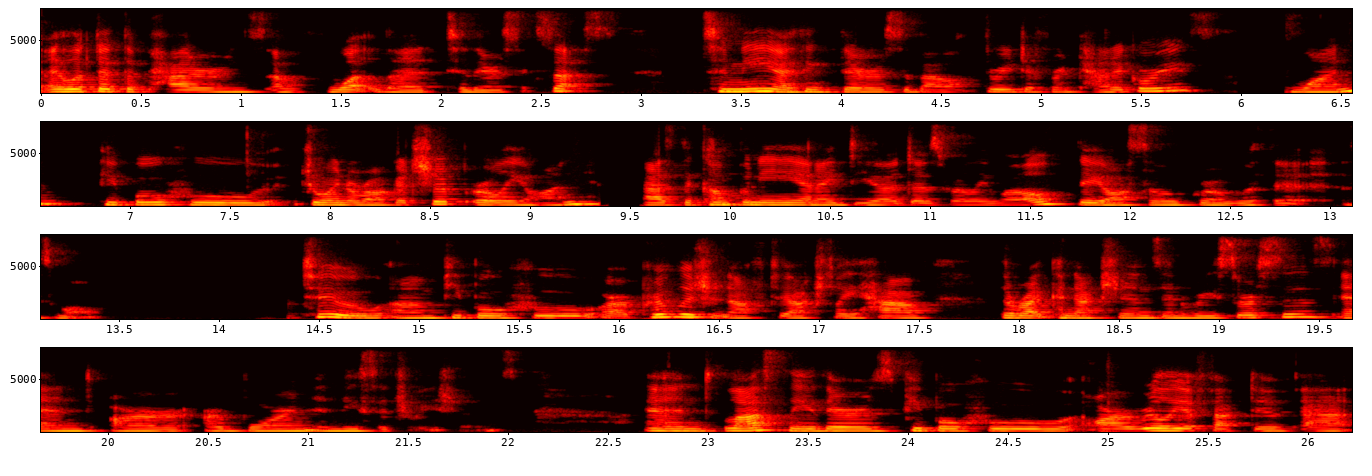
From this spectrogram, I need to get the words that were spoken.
I looked at the patterns of what led to their success to me, I think there's about three different categories. One, people who join a rocket ship early on. As the company and idea does really well, they also grow with it as well. Two, um, people who are privileged enough to actually have the right connections and resources and are, are born in these situations. And lastly, there's people who are really effective at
